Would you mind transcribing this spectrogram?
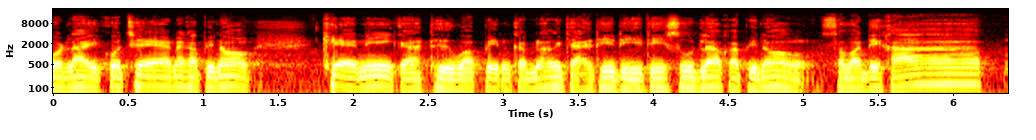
กดไลค์กดแชร์นะครับพี่น้องแค่นี้ก็ถือว่าเป็นกำลังใจที่ดีที่สุดแล้วกับพี่น้อง สวัสดีครับ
